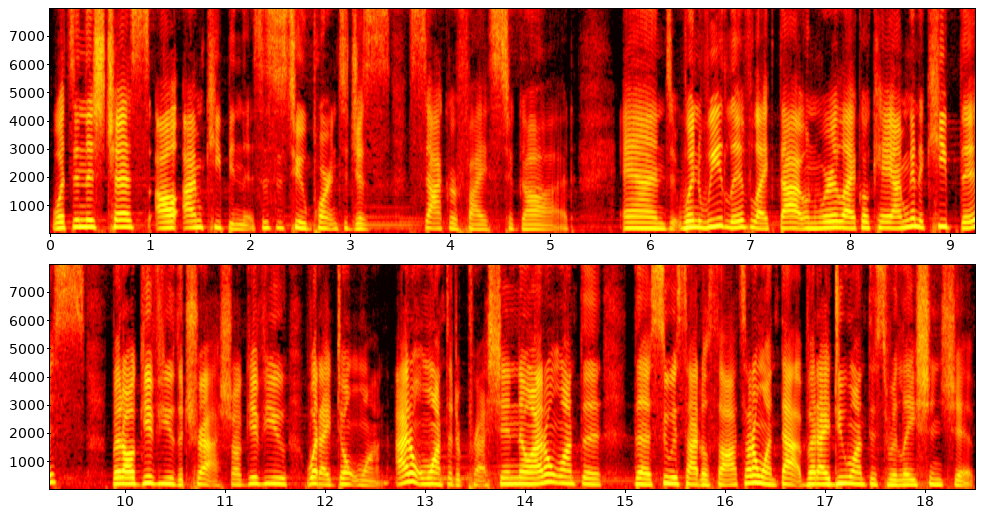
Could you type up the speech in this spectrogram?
What's in this chest? i I'm keeping this. This is too important to just sacrifice to God. And when we live like that, when we're like, okay, I'm going to keep this, but I'll give you the trash. I'll give you what I don't want. I don't want the depression. No, I don't want the, the suicidal thoughts. I don't want that, but I do want this relationship.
